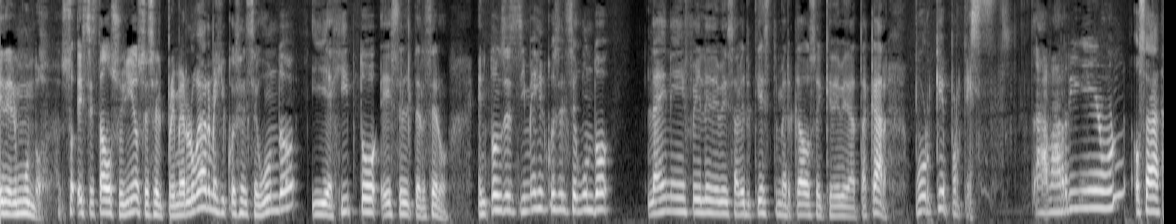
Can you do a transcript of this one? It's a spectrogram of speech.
en el mundo. Es Estados Unidos es el primer lugar, México es el segundo y Egipto es el tercero. Entonces, si México es el segundo, la NFL debe saber que este mercado es el que debe atacar. ¿Por qué? Porque abarrieron. O sea,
